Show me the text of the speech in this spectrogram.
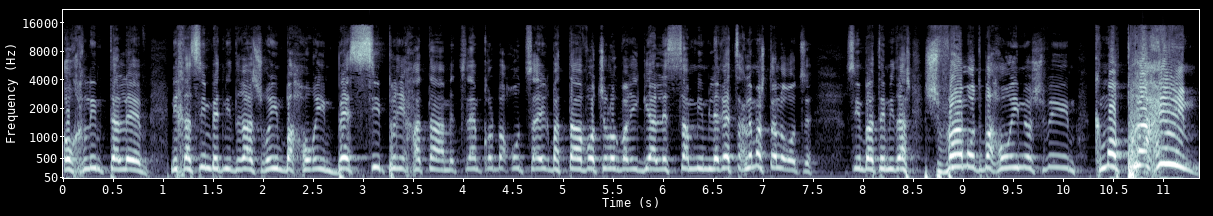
אוכלים את הלב, נכנסים בית מדרש, רואים בחורים בשיא פריחתם, אצלם כל בחור צעיר בתאוות שלו כבר הגיע לסמים, לרצח, למה שאתה לא רוצה. עושים בתי מדרש, 700 בחורים יושבים כמו פרחים!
